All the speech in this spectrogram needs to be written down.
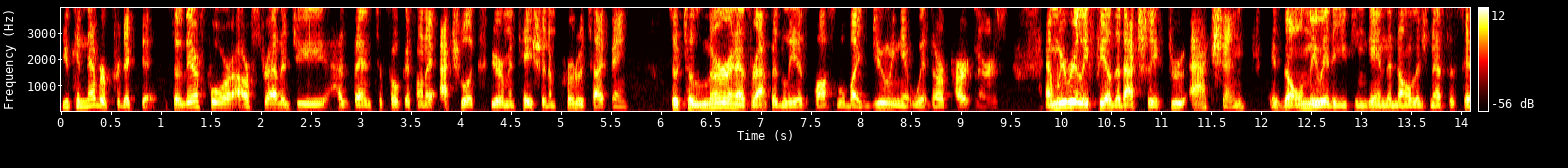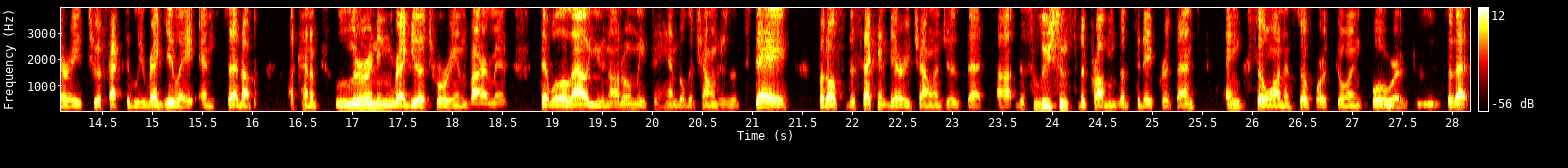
you can never predict it. So therefore, our strategy has been to focus on actual experimentation and prototyping so to learn as rapidly as possible by doing it with our partners. And we really feel that actually through action is the only way that you can gain the knowledge necessary to effectively regulate and set up a kind of learning regulatory environment that will allow you not only to handle the challenges of today, but also the secondary challenges that uh, the solutions to the problems of today present, and so on and so forth going forward. So that,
